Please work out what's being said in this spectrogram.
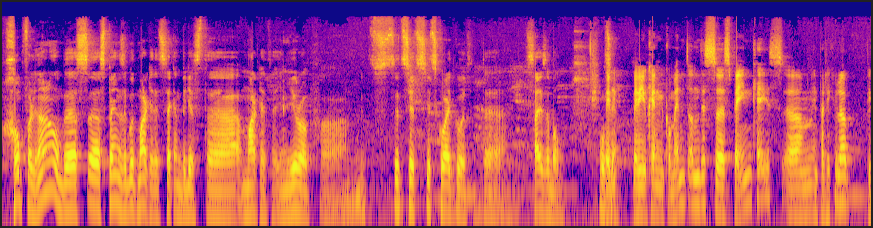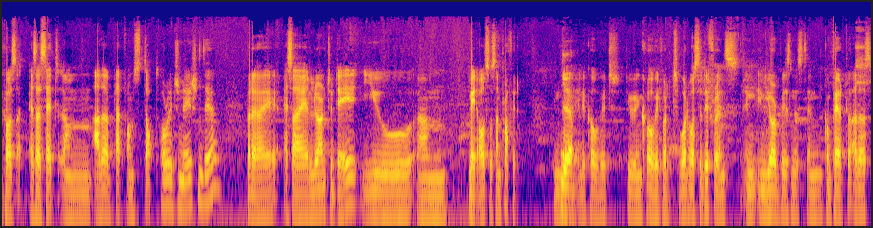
Hopefully, no, no. Because, uh, Spain is a good market. It's second biggest uh, market in Europe. Uh, it's, it's it's it's quite good. The sizable. We'll Maybe, maybe you can comment on this uh, Spain case um, in particular, because as I said, um, other platforms stopped origination there. But I, as I learned today, you um, made also some profit in the, Yeah. in the COVID during COVID. What what was the difference in, in your business then compared to others?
